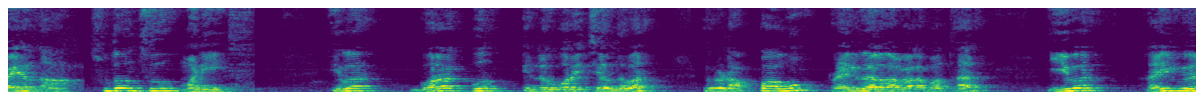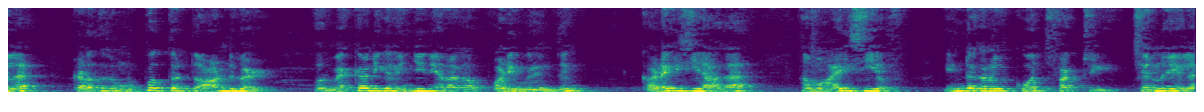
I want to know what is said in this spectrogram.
பெயர் தான் சுதன்சு மணி. இவர் கோரக்பூர் என்ற ஊரை சேர்ந்தவர். இவரோட அப்பாவும் ரயில்வேல தான் வேலை பார்த்தார். இவர் ரயில்வேல கிட்டத்தட்ட முப்பத்தெட்டு ஆண்டுகள் ஒரு மெக்கானிக்கல் இன்ஜினியராக பணிபுரிந்து கடைசியாக நம்ம ஐசிஎஃப் இன்டகரல் கோச் ஃபேக்டரி சென்னையில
